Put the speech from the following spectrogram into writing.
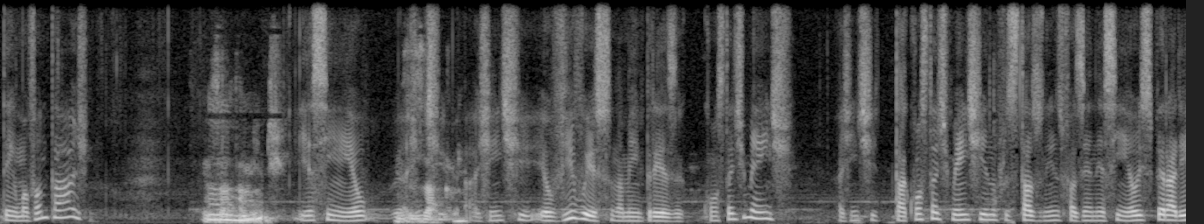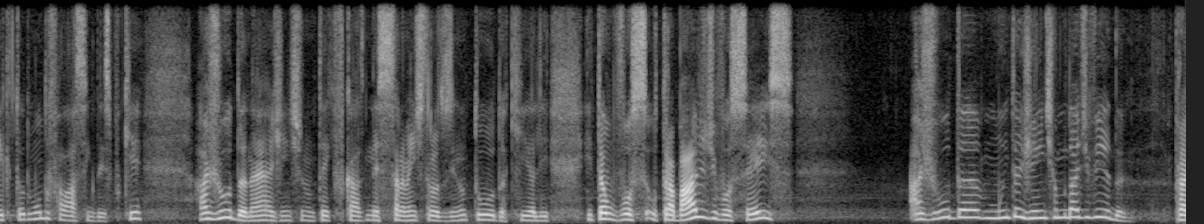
tem uma vantagem. Exatamente. E assim, eu, a gente, a gente, eu vivo isso na minha empresa constantemente. A gente está constantemente indo para os Estados Unidos fazendo, e assim, eu esperaria que todo mundo falasse inglês, porque ajuda, né? A gente não tem que ficar necessariamente traduzindo tudo aqui e ali. Então, você, o trabalho de vocês ajuda muita gente a mudar de vida. Para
